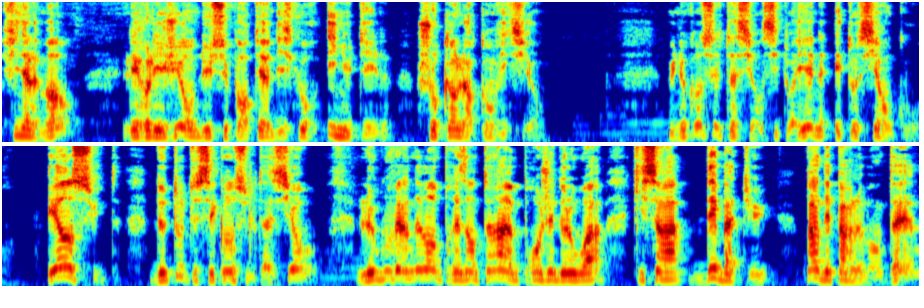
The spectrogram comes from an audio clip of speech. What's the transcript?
Finalement, les religieux ont dû supporter un discours inutile, choquant leurs convictions. Une consultation citoyenne est aussi en cours. Et ensuite, de toutes ces consultations, le gouvernement présentera un projet de loi qui sera débattu par des parlementaires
